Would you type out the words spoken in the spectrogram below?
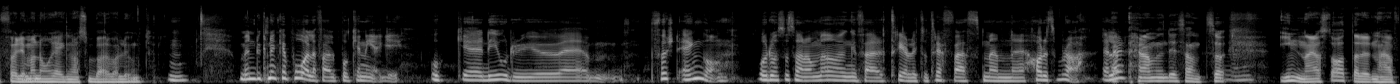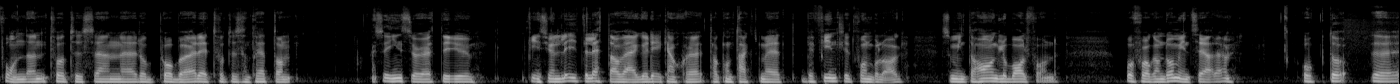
följer man de reglerna så bör det vara lugnt. Mm. Men du knackar på i alla fall på Carnegie och eh, det gjorde du ju eh, först en gång. Och då så sa de ungefär trevligt att träffas men eh, ha det så bra, eller? Ja, men det är sant. Så. Innan jag startade den här fonden, 2000, eh, då påbörjade jag 2013, så insåg jag att det ju, finns ju en lite lättare väg och det är kanske att ta kontakt med ett befintligt fondbolag som inte har en global fond och fråga om de är intresserade. Och då eh,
